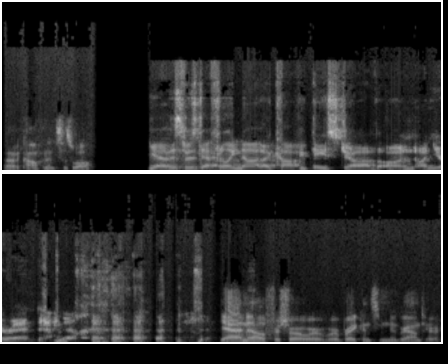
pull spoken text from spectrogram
uh, confidence as well. Yeah, this was definitely not a copy paste job on on your end. yeah, no, for sure. We're we're breaking some new ground here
